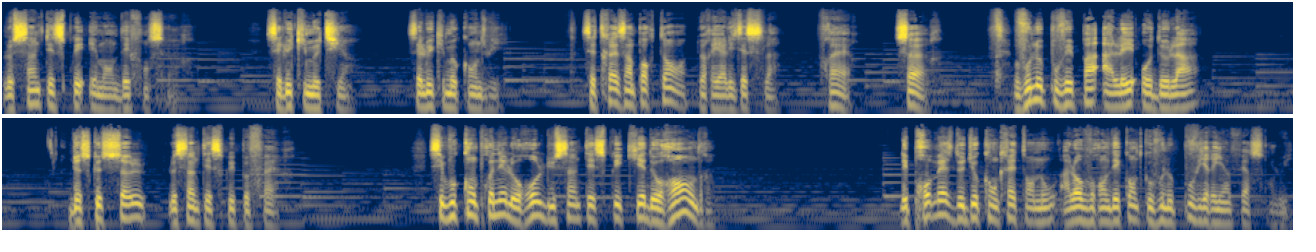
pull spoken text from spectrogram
Le Saint-Esprit est mon défenseur. C'est lui qui me tient. C'est lui qui me conduit. C'est très important de réaliser cela. Frères, sœurs, vous ne pouvez pas aller au-delà de ce que seul le Saint-Esprit peut faire. Si vous comprenez le rôle du Saint-Esprit qui est de rendre les promesses de Dieu concrètes en nous, alors vous vous rendez compte que vous ne pouviez rien faire sans lui.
